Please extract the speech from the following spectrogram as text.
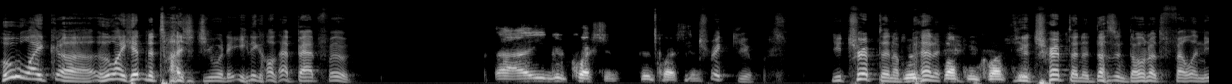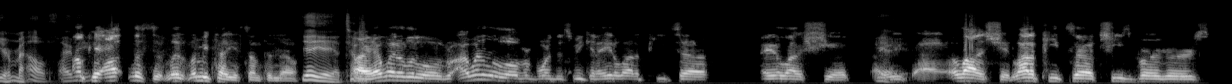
who like uh who like hypnotized you into eating all that bad food? Uh, good question. Good question. Tricked you. You tripped and a Good fucking question. you tripped and a dozen donuts fell into your mouth. I mean, Okay, I, listen. Let, let me tell you something though. Yeah, yeah, yeah. Tell All me. right, I went a little over. I went a little overboard this weekend. I ate a lot of pizza. I ate a lot of shit. I Yeah. ate uh, a lot of shit. A lot of pizza, cheeseburgers.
